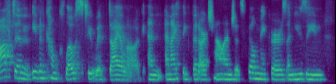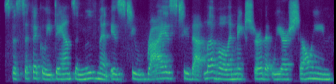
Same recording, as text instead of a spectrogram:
often even come close to with dialogue. And and i think that our challenge as filmmakers and using specifically dance and movement is to rise to that level and make sure that we are showing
